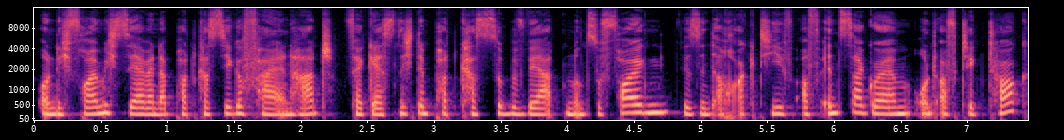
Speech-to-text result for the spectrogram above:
Und ich freue mich sehr, wenn der Podcast dir gefallen hat. Vergesst nicht, den Podcast zu bewerten und zu folgen. Wir sind auch aktiv auf Instagram und auf TikTok.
